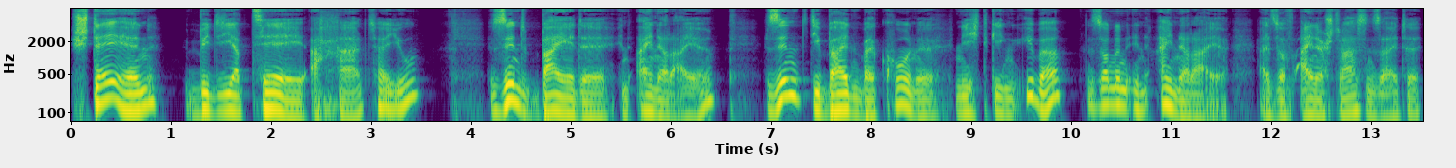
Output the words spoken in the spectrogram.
Stehen bidiate achatayu sind beide in einer Reihe, sind die beiden Balkone nicht gegenüber, sondern in einer Reihe, also auf einer Straßenseite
